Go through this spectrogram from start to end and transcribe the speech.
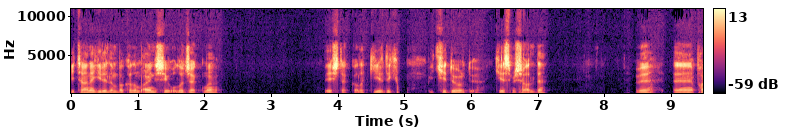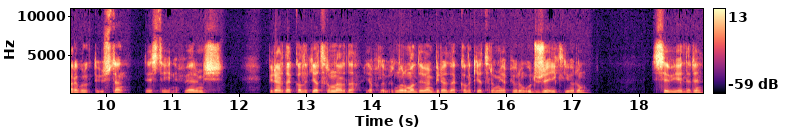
bir tane girelim bakalım aynı şey olacak mı? 5 dakikalık girdik. 2 4'ü kesmiş halde ve e, parabolik de üstten desteğini vermiş. Birer dakikalık yatırımlar da yapılabilir. Normalde ben birer dakikalık yatırım yapıyorum. Ucuca ekliyorum seviyeleri.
